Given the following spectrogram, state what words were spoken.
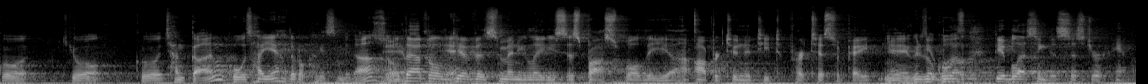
그 그 잠깐 그 사이에 하도록 하겠습니다. So 예, that'll 예. give as many ladies as possible the uh, opportunity to participate. And 그래서 be, 그- be a blessing to Sister Hannah.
